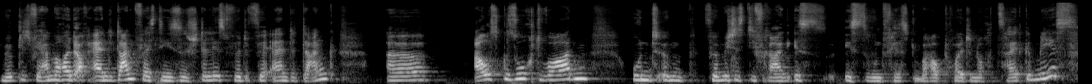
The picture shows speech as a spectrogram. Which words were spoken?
möglich. Wir haben ja heute auch Erntedankfest. Diese Stelle ist für, für Erntedank äh, ausgesucht worden. Und ähm, für mich ist die Frage, ist, ist so ein Fest überhaupt heute noch zeitgemäß?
